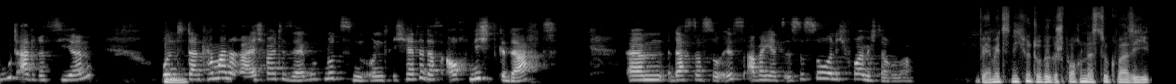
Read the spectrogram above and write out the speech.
gut adressieren und mhm. dann kann man eine Reichweite sehr gut nutzen. Und ich hätte das auch nicht gedacht, ähm, dass das so ist, aber jetzt ist es so und ich freue mich darüber. Wir haben jetzt nicht nur darüber gesprochen, dass du quasi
